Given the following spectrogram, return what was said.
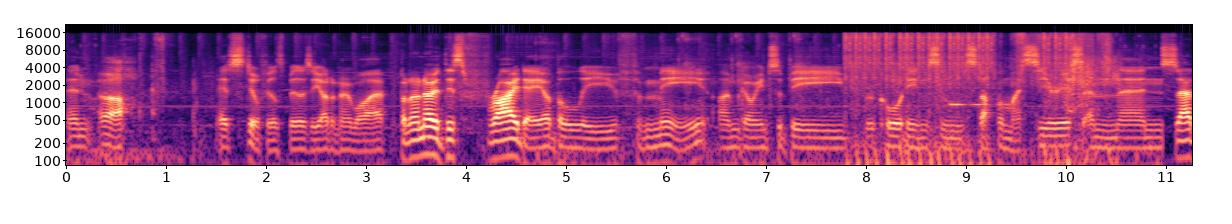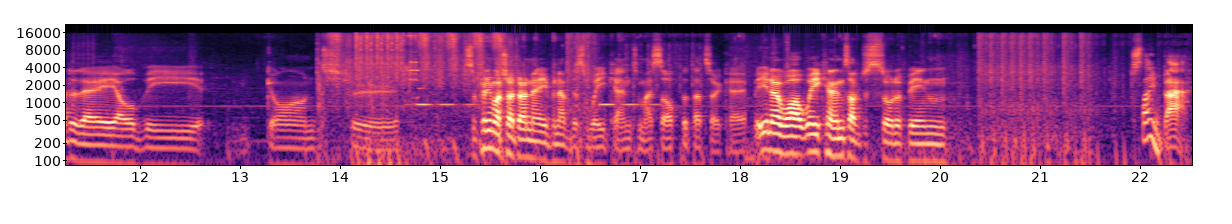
And ugh. It still feels busy, I don't know why. But I know this Friday, I believe, for me, I'm going to be recording some stuff on my Sirius, and then Saturday I'll be gone to so pretty much I don't even have this weekend to myself, but that's okay. But you know what, weekends I've just sort of been just like back,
